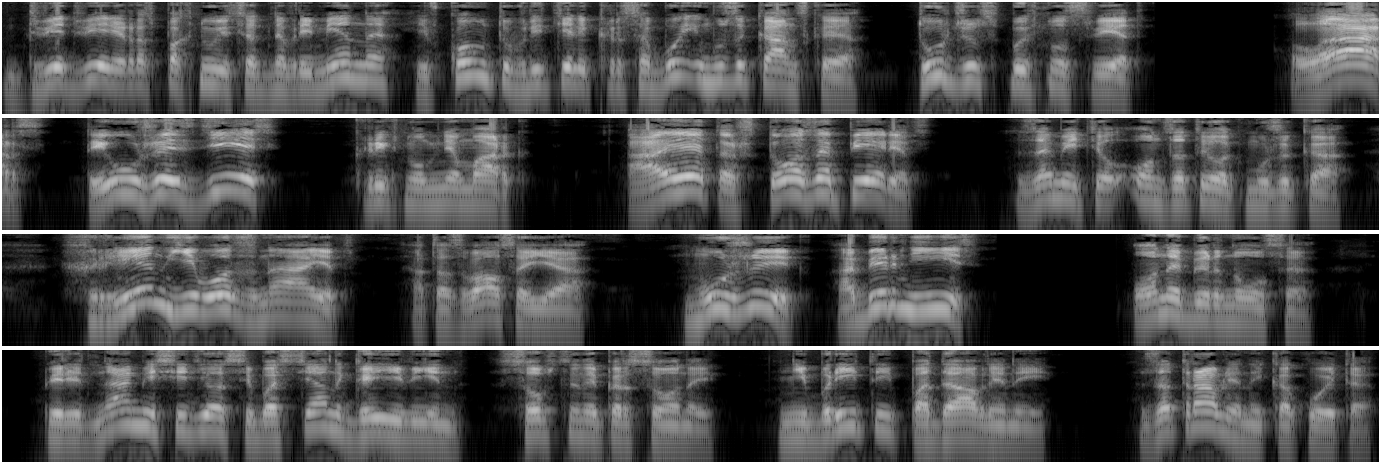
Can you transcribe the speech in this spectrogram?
Две двери распахнулись одновременно, и в комнату влетели красобой и музыкантская. Тут же вспыхнул свет. «Ларс, ты уже здесь?» — крикнул мне Марк. «А это что за перец?» — заметил он затылок мужика. «Хрен его знает!» — отозвался я. «Мужик, обернись!» Он обернулся. Перед нами сидел Себастьян Гаевин, собственной персоной. Небритый, подавленный, затравленный какой-то.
